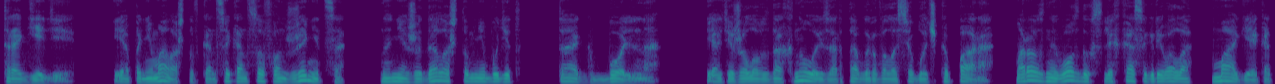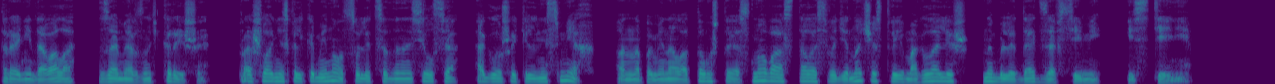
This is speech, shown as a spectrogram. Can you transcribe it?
трагедии. Я понимала, что в конце концов он женится, но не ожидала, что мне будет так больно. Я тяжело вздохнула, изо рта вырвалось облачко пара. Морозный воздух слегка согревала магия, которая не давала замерзнуть крыши. Прошло несколько минут, с улицы доносился оглушительный смех. Он напоминал о том, что я снова осталась в одиночестве и могла лишь наблюдать за всеми из тени.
